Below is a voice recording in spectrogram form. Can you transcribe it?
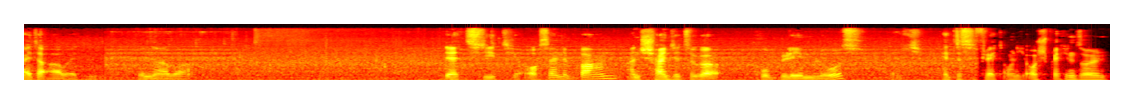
Weiterarbeiten. Wunderbar. Der zieht hier auch seine Bahn. Anscheinend jetzt sogar problemlos. Ich hätte es vielleicht auch nicht aussprechen sollen.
